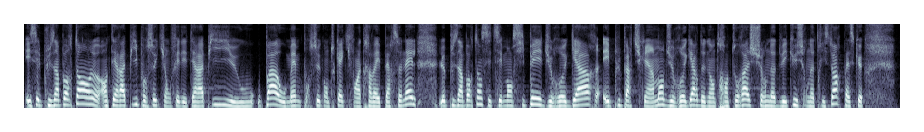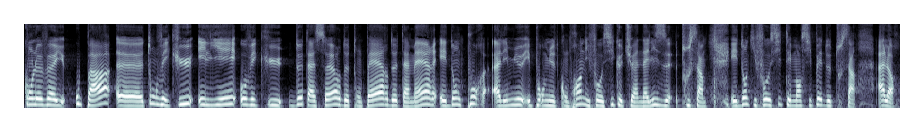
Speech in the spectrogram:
et c'est le plus important en thérapie pour ceux qui ont fait des thérapies euh, ou, pas, ou même pour ceux en tout cas qui font un travail personnel, le plus important c'est de s'émanciper du regard et plus particulièrement du regard de notre entourage sur notre vécu, sur notre histoire, parce que qu'on le veuille ou pas, ton vécu est lié au vécu de ta sœur, de ton père, de ta mère, et donc pour aller mieux et pour mieux te comprendre, il faut aussi que tu analyses tout ça. Donc, il faut aussi t'émanciper de tout ça. Alors,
